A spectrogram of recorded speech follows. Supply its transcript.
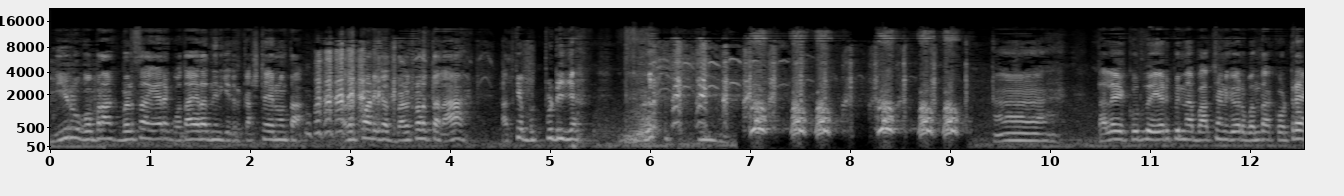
ನೀರು ಗೊಬ್ಬರ ಹಾಕಿ ಬೆಳ್ಸಾಗ ಗೊತ್ತಾಗಿರೋದ್ ನಿನ್ಗೆ ಇದ್ರ ಕಷ್ಟ ಏನು ಅಂತ. ಅದ್ರ ಪಾಡಿಗೆ ಅದ್ ಬೆಳ್ಕೊಳತ್ತಲ್ಲ ಅದಕ್ಕೆ ಬಿಟ್ಬಿಟ್ಟಿದ್ಯಾ. ಆ, ತಲೆ ಕೂದಲು ಏರ್ಪಿನ ಬಾಚಣಿಗೆ ಅವ್ರು ಬಂದಾಗ ಕೊಟ್ರೆ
